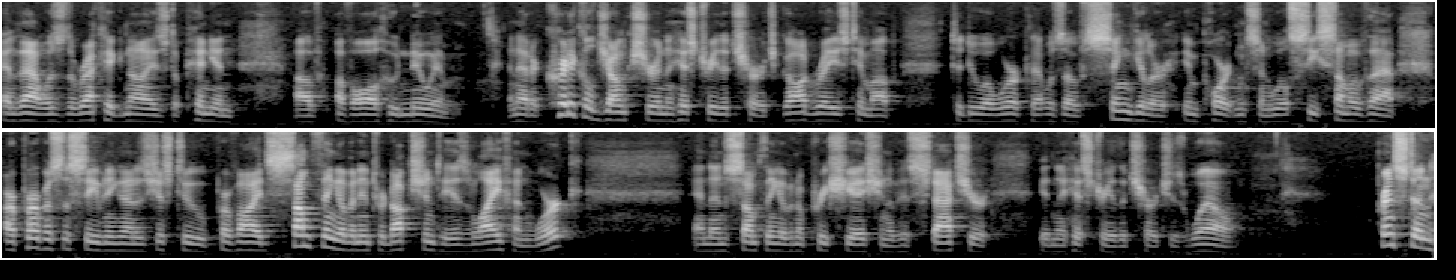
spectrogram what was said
and that was the recognized opinion of, of all who knew him. And at a critical juncture in the history of the church, God raised him up to do a work that was of singular importance, and we'll see some of that. Our purpose this evening then is just to provide something of an introduction to his life and work, and then something of an appreciation of his stature in the history of the church as well. Princeton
